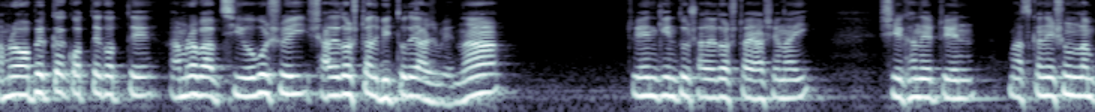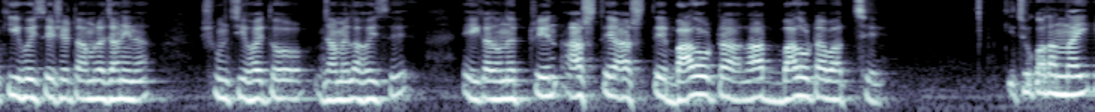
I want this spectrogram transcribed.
আমরা অপেক্ষা করতে করতে আমরা ভাবছি, অবশ্যই সাড়ে দশটার ভিতরে আসবে, না? ট্রেন কিন্তু সাড়ে দশটায় আসে নাই। সেখানে ট্রেন, মাঝখানে শুনলাম কি হয়েছে সেটা আমরা জানি না। শুনছি হয়তো ঝামেলা হয়েছে। এই কারণে ট্রেন আসতে আসতে বারোটা, রাত বারোটা বাজছে। কিছু করার নাই,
